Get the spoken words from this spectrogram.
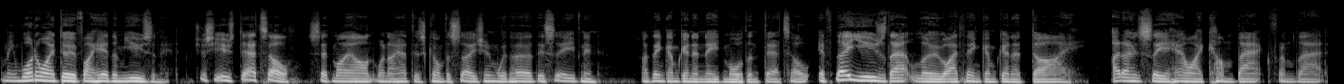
I mean, what do I do if I hear them using it? Just use Dettol, said my aunt when I had this conversation with her this evening. I think I'm going to need more than Dettol. If they use that loo, I think I'm going to die. I don't see how I come back from that.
